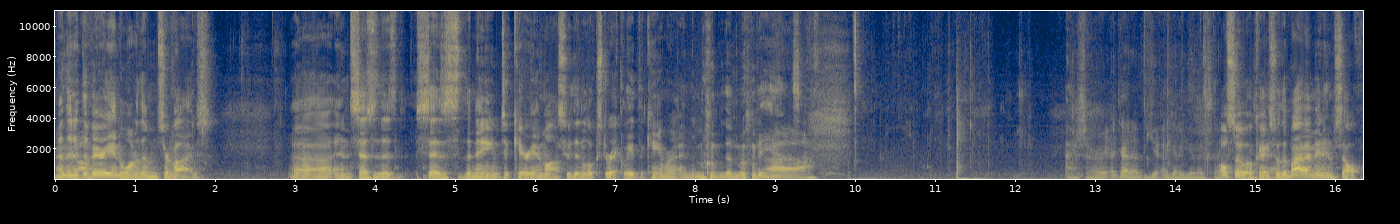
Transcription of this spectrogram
and then at the very end, one of them survives, uh, and says the says the name to Carrie Ann Moss, who then looks directly at the camera, and the mo- the movie ends. Ah. I'm sorry. I gotta. I gotta give second. also, okay, so the Bye Bye Man himself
